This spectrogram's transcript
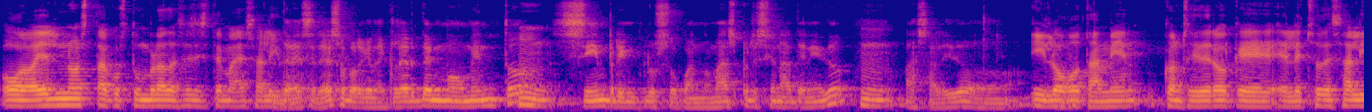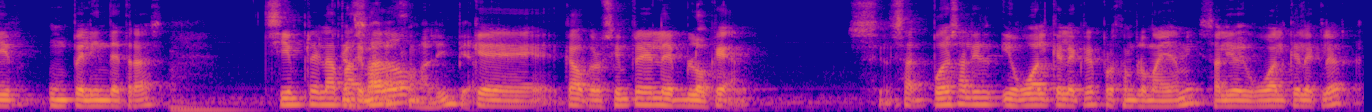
O él no está acostumbrado a ese sistema de salida. Debe ser eso, porque Leclerc de momento, Mm. siempre, incluso cuando más presión ha tenido, Mm. ha salido. Y luego también considero que el hecho de salir un pelín detrás siempre le ha de la pasado zona limpia. que, claro, pero siempre le bloquean. Sí. Puede salir igual que Leclerc, por ejemplo, Miami salió igual que Leclerc,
